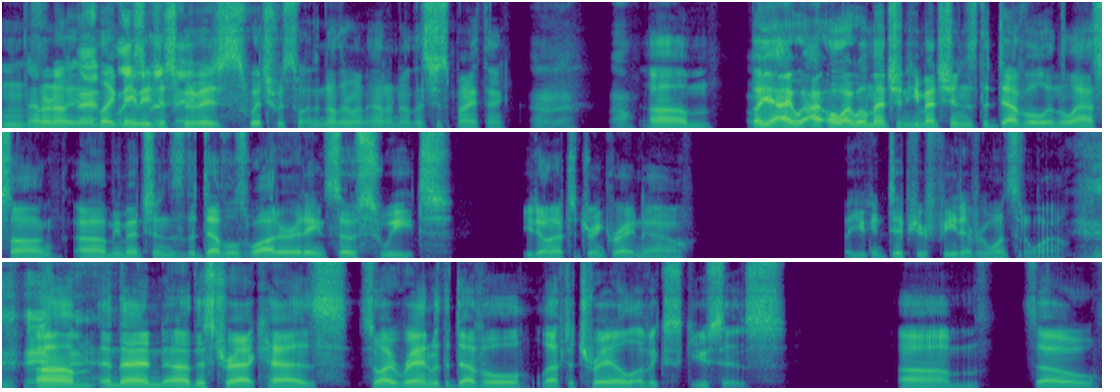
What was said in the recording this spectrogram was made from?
mm, I don't know. it- like maybe it just could have been switched with another one. I don't know. That's just my thing. I don't know. Well, Um, But yeah, I, I oh I will mention he mentions the devil in the last song. Um, he mentions the devil's water. It ain't so sweet. You don't have to drink right now, but you can dip your feet every once in a while. Um, and then uh, this track has so I ran with the devil, left a trail of excuses. Um, so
